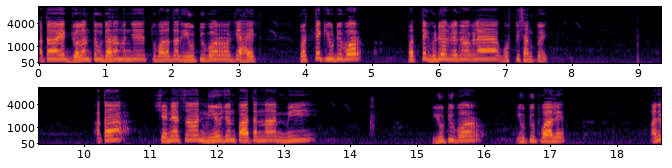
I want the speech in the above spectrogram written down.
आता एक ज्वलंत उदाहरण म्हणजे तुम्हाला जर यूट्यूबवर जे आहेत प्रत्येक यूट्यूबवर प्रत्येक व्हिडिओवर वेगवेगळ्या गोष्टी सांगतोय. आता चण्याचं नियोजन पाहताना मी यूट्यूबवर यूट्यूब पाहिले आणि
